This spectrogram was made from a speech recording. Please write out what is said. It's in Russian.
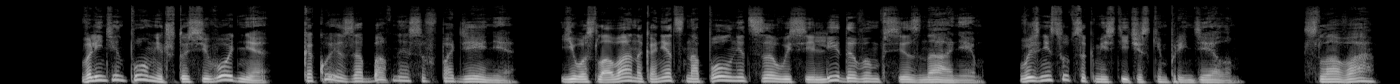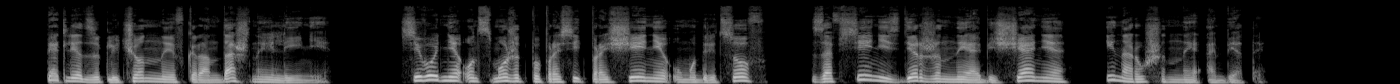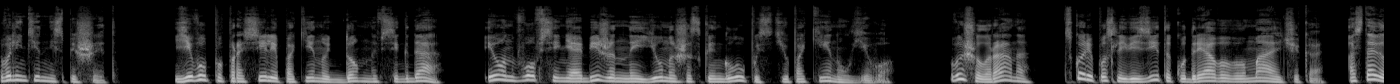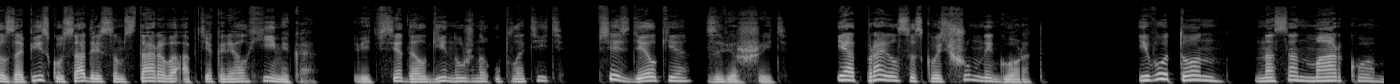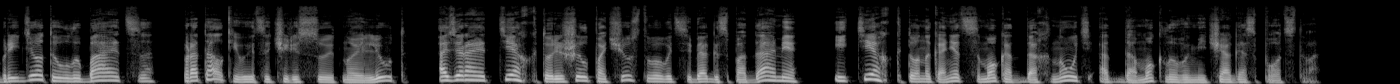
Валентин помнит, что сегодня какое забавное совпадение. Его слова, наконец, наполнятся Василидовым всезнанием, вознесутся к мистическим пределам. Слова, пять лет заключенные в карандашные линии. Сегодня он сможет попросить прощения у мудрецов за все несдержанные обещания и нарушенные обеты. Валентин не спешит. Его попросили покинуть дом навсегда, и он вовсе не обиженный юношеской глупостью покинул его. Вышел рано, вскоре после визита кудрявого мальчика, оставил записку с адресом старого аптекаря-алхимика, ведь все долги нужно уплатить, все сделки завершить, и отправился сквозь шумный город. И вот он на Сан-Марко бредет и улыбается, проталкивается через суетной люд, озирает тех, кто решил почувствовать себя господами, и тех, кто, наконец, смог отдохнуть от домоклого меча господства.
